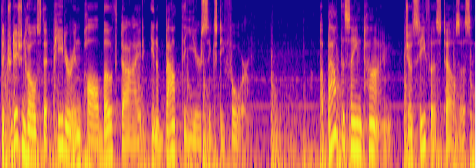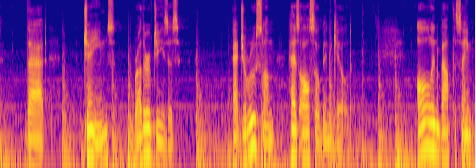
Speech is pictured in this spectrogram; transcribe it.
The tradition holds that Peter and Paul both died in about the year 64. About the same time, Josephus tells us that James, the brother of Jesus, at Jerusalem has also been killed, all in about the same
